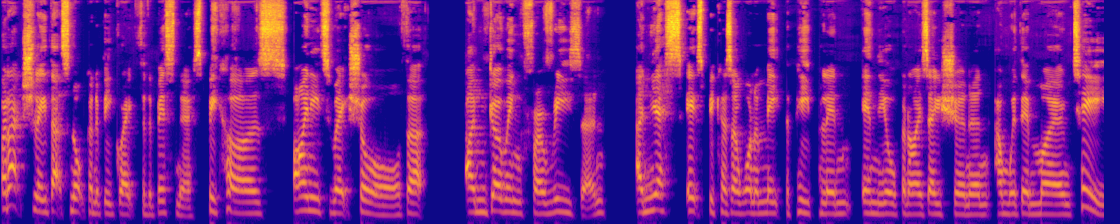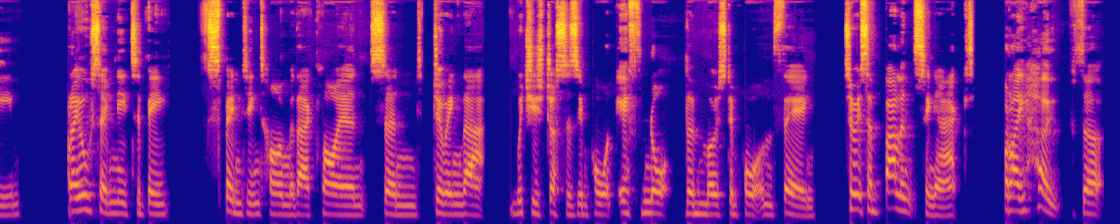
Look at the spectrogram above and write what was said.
But actually, that's not going to be great for the business because I need to make sure that I'm going for a reason. And yes, it's because I want to meet the people in, in the organization and, and within my own team. But I also need to be spending time with our clients and doing that, which is just as important, if not the most important thing. So it's a balancing act. But I hope that,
